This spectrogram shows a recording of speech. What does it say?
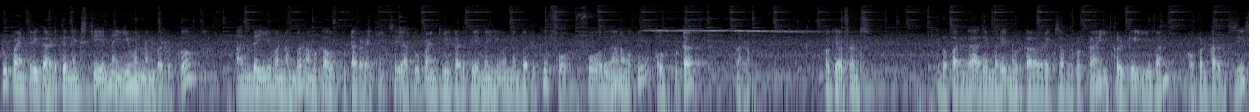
டூ பாயிண்ட் த்ரீக்கு அடுத்து நெக்ஸ்ட்டு என்ன ஈவன் நம்பர் இருக்கோ அந்த ஈவன் நம்பர் நமக்கு அவுட்புட்டாக கிடைக்கும். சரியா? டூ பாயிண்ட் த்ரீக்கு அடுத்து என்ன ஈவன் நம்பர் இருக்குது ஃபோர் ஃபோர் தான் நமக்கு அவுட்புட்டாக வரும். ஓகே ஃப்ரெண்ட்ஸ் இப்போ பாருங்கள் அதே மாதிரி நூறுக்காக ஒரு எக்ஸாம்பிள் கொடுக்குறேன். Equal to even open parenthesis.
